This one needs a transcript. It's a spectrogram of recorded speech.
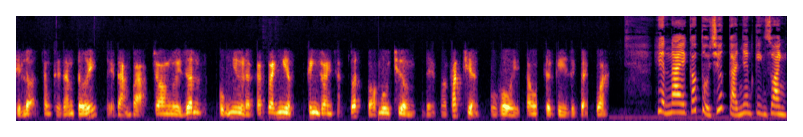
thịt lợn trong thời gian tới để đảm bảo cho người dân cũng như là các doanh nghiệp kinh doanh sản xuất có môi trường để mà phát triển phục hồi sau thời kỳ dịch bệnh qua. Hiện nay, các tổ chức cá nhân kinh doanh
